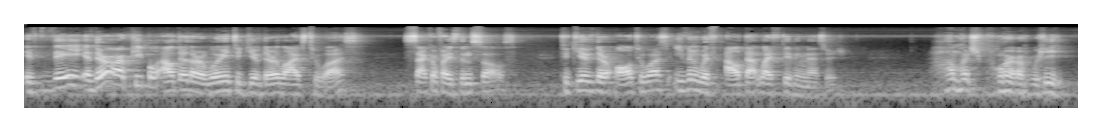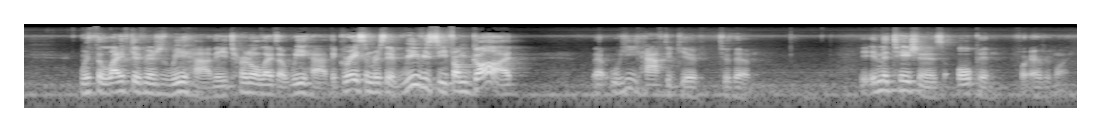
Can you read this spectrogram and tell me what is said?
If, they, if there are people out there that are willing to give their lives to us, sacrifice themselves, to give their all to us, even without that life giving message, how much more are we with the life giving message we have, the eternal life that we have, the grace and mercy that we receive from God that we have to give to them? The invitation is open for everyone,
